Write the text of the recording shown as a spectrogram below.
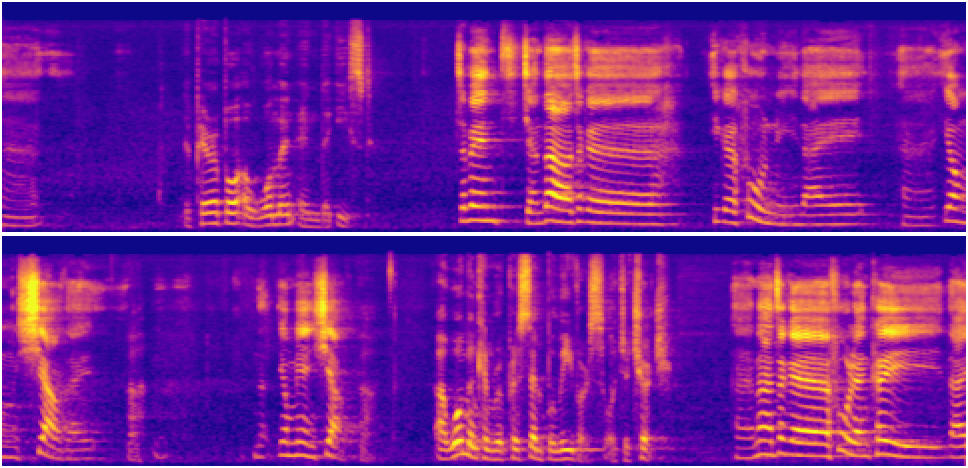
嗯、 The parable of woman and the east. 这边讲到这个一个妇女来，呃，用笑来，啊那用面笑， A woman can represent believers or the church. 呃，那这个妇人可以来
